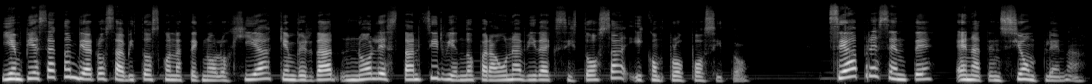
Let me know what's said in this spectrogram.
y empiece a cambiar los hábitos con la tecnología que en verdad no le están sirviendo para una vida exitosa y con propósito. Sea presente en atención plena.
